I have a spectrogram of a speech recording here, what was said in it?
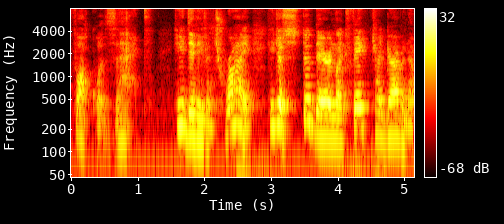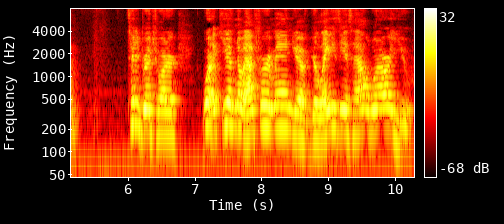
fuck was that? He didn't even try. He just stood there and like fake tried grabbing him. Teddy Bridgewater, what? Like, you have no effort, man. You have you're lazy as hell. What are you?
